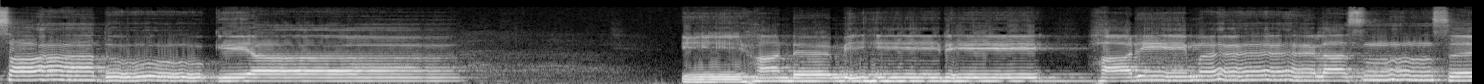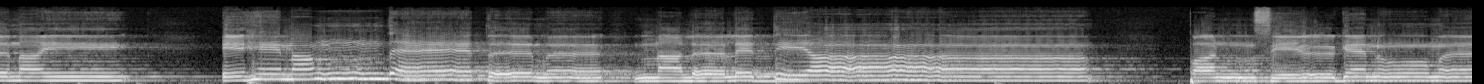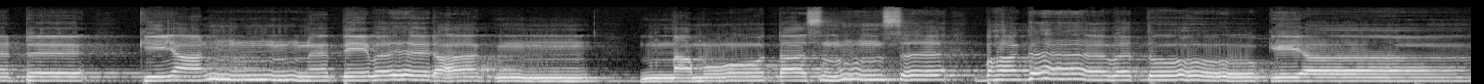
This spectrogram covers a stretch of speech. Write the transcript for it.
සාදු කියා. ඒ හඬ මිහිරේ හරිම ලස්සනයි. එහෙනම් දැතම නලලෙතියා පන්සිල් ගැනුමට කියන්න තෙවරක්. නමෝ තස්ස භගවතෝ කියා.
